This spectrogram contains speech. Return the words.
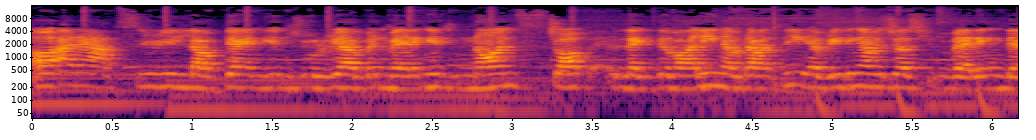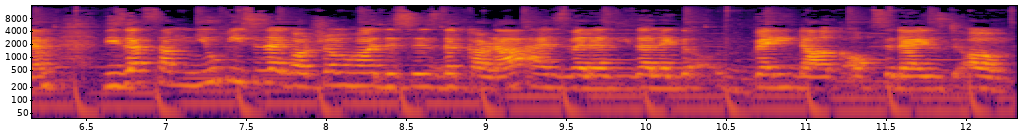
uh, and I absolutely love their Indian jewelry. I've been wearing it non-stop like Diwali Navratri everything I was just wearing them. These are some new pieces I got from her. This is the kada as well as these are like the very dark oxidized um,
